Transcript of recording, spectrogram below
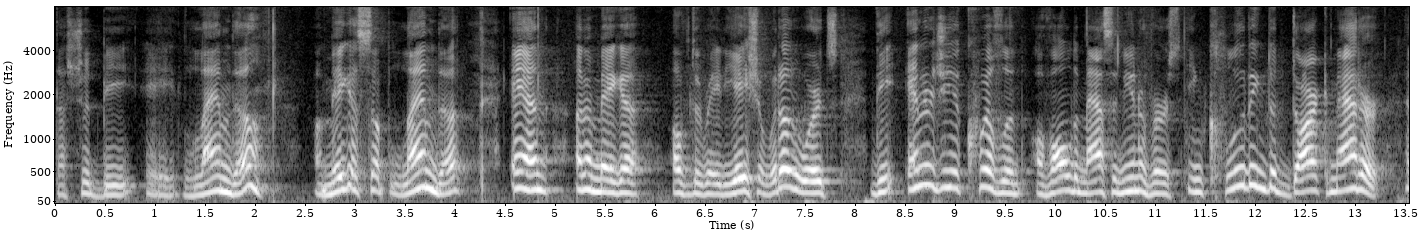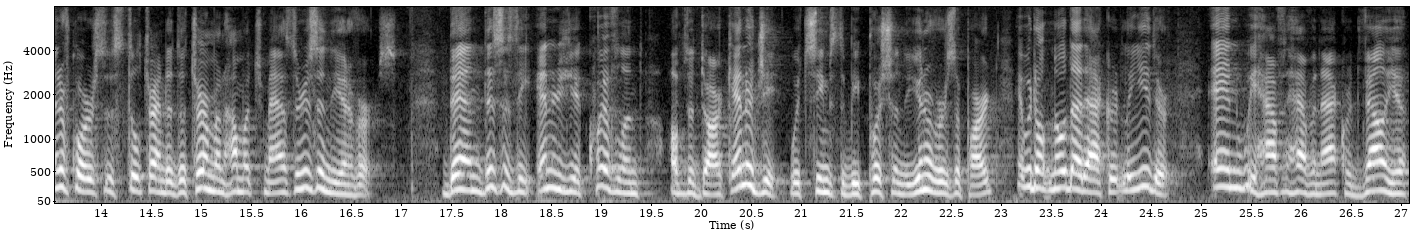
that should be a lambda, omega sub lambda, and an omega of the radiation. In other words, the energy equivalent of all the mass in the universe, including the dark matter. And of course, it's still trying to determine how much mass there is in the universe. Then this is the energy equivalent of the dark energy, which seems to be pushing the universe apart, and we don't know that accurately either and we have to have an accurate value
